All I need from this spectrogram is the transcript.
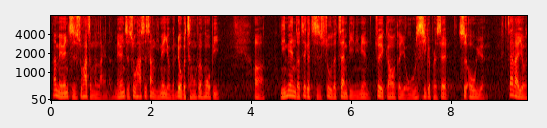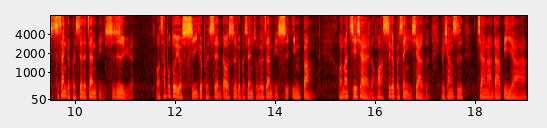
那美元指数它怎么来呢？美元指数它事实上里面有个六个成分货币。啊，里面的这个指数的占比里面最高的有五十七个 percent 是欧元，再来有十三个 percent 的占比是日元，哦，差不多有十一个 percent 到十二个 percent 左右占比是英镑，哦，那接下来的话十个 percent 以下的有像是加拿大币啊，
